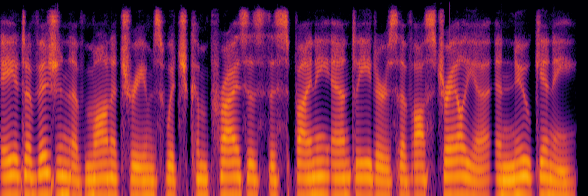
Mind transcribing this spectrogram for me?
A division of monotremes which comprises the spiny anteaters of Australia and New Guinea.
